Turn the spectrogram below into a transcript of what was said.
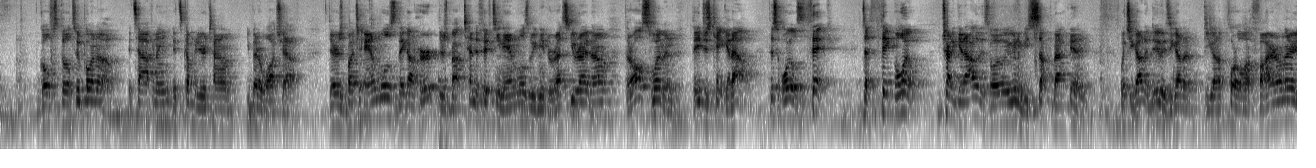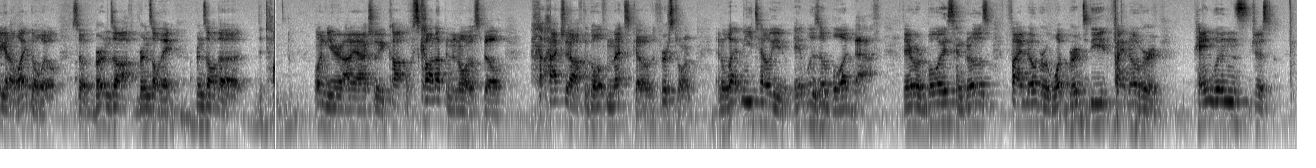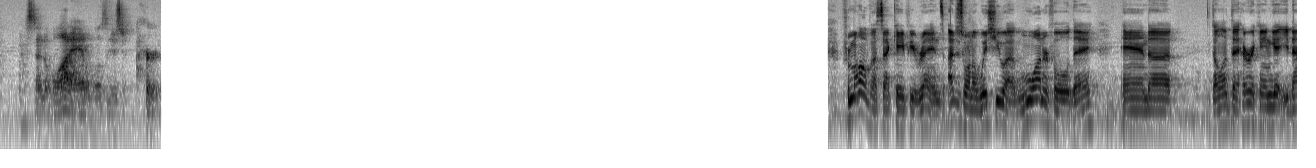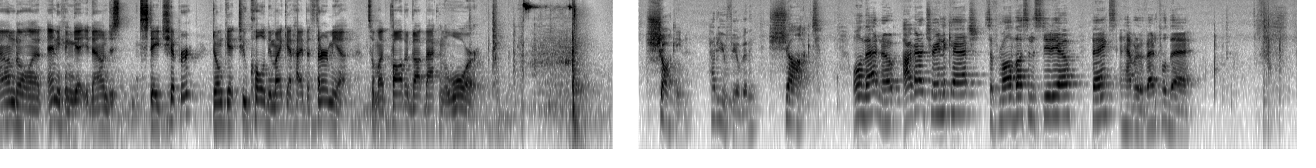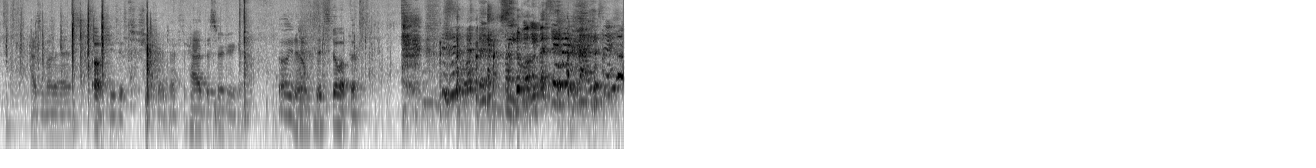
Gulf spill 2.0. It's happening. It's coming to your town. You better watch out. There's a bunch of animals. They got hurt. There's about 10 to 15 animals we need to rescue right now. They're all swimming. They just can't get out. This oil's thick. It's a thick oil. You try to get out of this oil, you're gonna be sucked back in. What you gotta do is you gotta you gotta pour a lot of fire on there. You gotta light the oil so it burns off, burns all the burns all the the. One year I actually caught was caught up in an oil spill. Actually, off the Gulf of Mexico, the first one. And let me tell you, it was a bloodbath. There were boys and girls fighting over what birds to eat, fighting over penguins, just, just a lot of animals just hurt. From all of us at KP Rains, I just want to wish you a wonderful day and uh, don't let the hurricane get you down. Don't let anything get you down. Just stay chipper. Don't get too cold. You might get hypothermia. That's what my father got back in the war. Shocking. How do you feel, Vinny? Shocked. Well, on that note, I got a train to catch, so from all of us in the studio, thanks and have an eventful day. How's your mother Harris? Oh, she's it's, she's fantastic. How'd the surgery go? Oh, you know, it's still up there.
